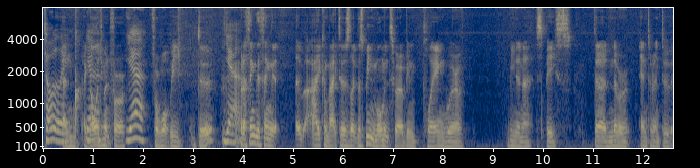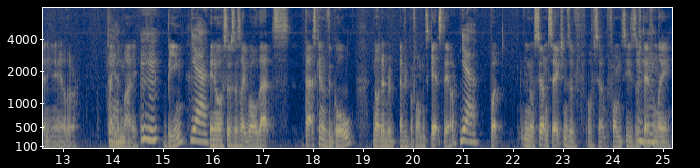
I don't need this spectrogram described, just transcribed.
totally. and Yeah. acknowledgement for Yeah. for what we do. Yeah. But I think the thing that uh, I come back to is like there's been moments where I've been playing where I've been in a space that I'd never enter into any other time Yeah. in my being. Yeah. You know, so it's just like, well, that's that's kind of the goal. Not every every performance gets there, Yeah. but you know, certain sections of, of certain performances, there's Mm-hmm. definitely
